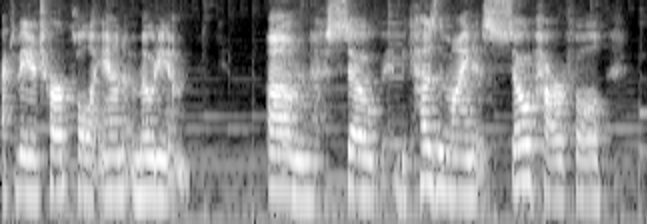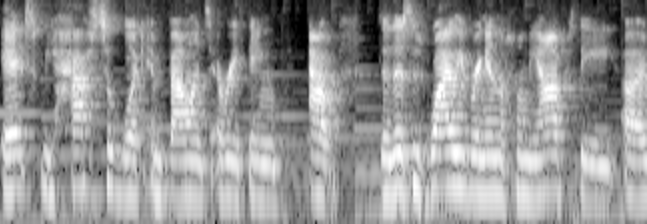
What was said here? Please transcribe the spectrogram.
activated charcoal and Imodium. Um, so because the mind is so powerful, it's we have to look and balance everything out. So this is why we bring in the homeopathy, uh,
